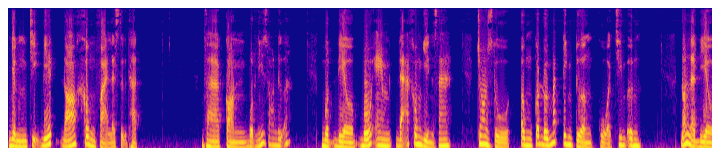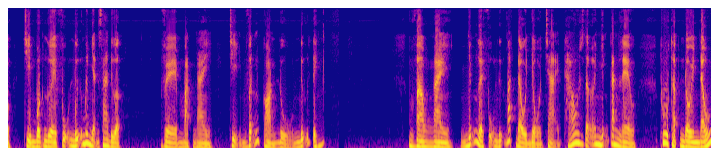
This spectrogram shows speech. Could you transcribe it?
Nhưng chị biết đó không phải là sự thật. Và còn một lý do nữa. Một điều bố em đã không nhìn ra, cho dù ông có đôi mắt tinh tường của chim ưng. Đó là điều chỉ một người phụ nữ mới nhận ra được. Về mặt này, chị vẫn còn đủ nữ tính. Vào ngày, những người phụ nữ bắt đầu nhổ trại tháo rỡ những căn lều, thu thập nồi nấu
